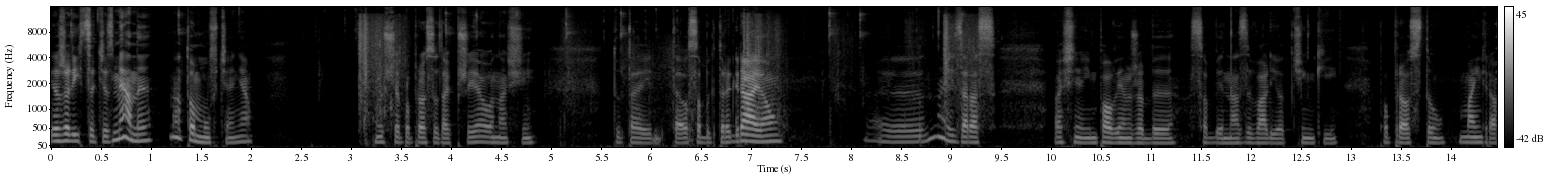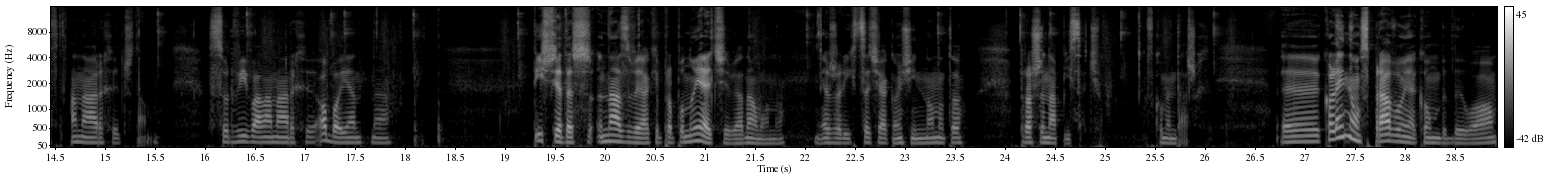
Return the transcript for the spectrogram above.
Jeżeli chcecie zmiany, no to mówcie, nie? Już się po prostu tak przyjęło nasi tutaj te osoby, które grają. Yy, No i zaraz właśnie im powiem, żeby sobie nazywali odcinki po prostu Minecraft Anarchy, czy tam Survival Anarchy, obojętne. Piszcie też nazwy, jakie proponujecie, wiadomo, no. Jeżeli chcecie jakąś inną, no to proszę napisać w komentarzach. Yy, Kolejną sprawą, jaką by było,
